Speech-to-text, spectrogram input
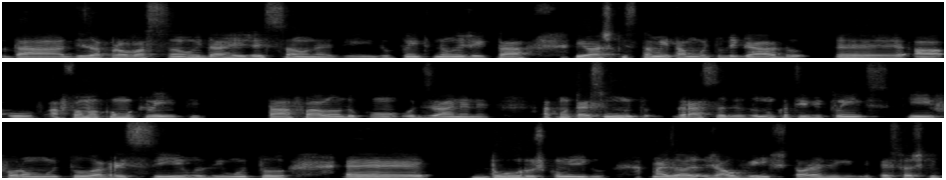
da desaprovação e da rejeição, né? De, do cliente não rejeitar. E eu acho que isso também está muito ligado é, à, a forma como o cliente está falando com o designer, né? Acontece muito. Graças a Deus eu nunca tive clientes que foram muito agressivos e muito é, duros comigo, mas eu já ouvi histórias de, de pessoas que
